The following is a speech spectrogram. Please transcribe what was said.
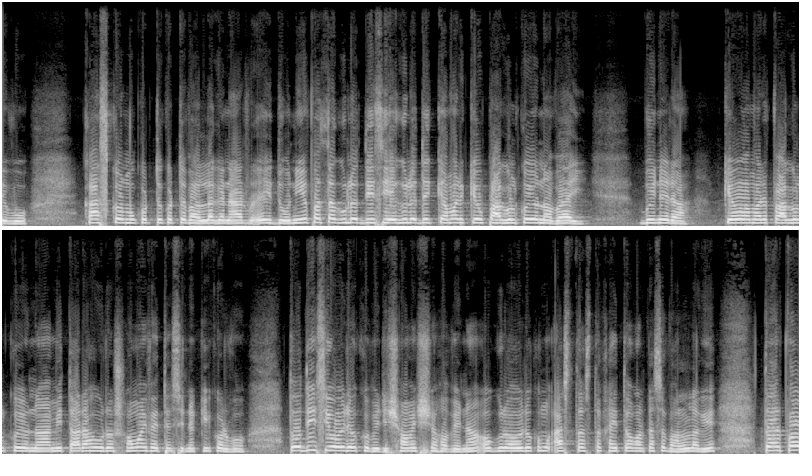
দেবো। কাজকর্ম করতে করতে ভালো লাগে না, আর এই ধনিয়া পাতাগুলো দিয়েছি, এগুলো দেখে আমার কেউ পাগল করেও না ভাই। বুনেরা কেউ আমার পাগল কইও না, আমি তাড়াহুড়ো সময় পাইতেছি না, কী করব? তো দিছি ওই রকমেরই সমস্যা হবে না, ওগুলো ওই রকম আস্তে আস্তে খাইতে আমার কাছে ভালো লাগে। তারপর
